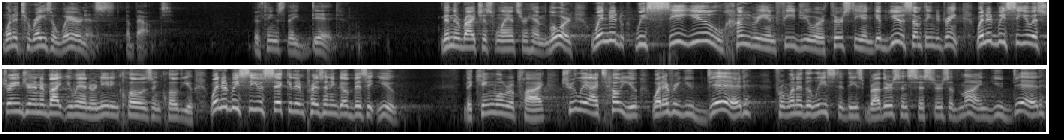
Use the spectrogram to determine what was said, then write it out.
wanted to raise awareness about. They're things they did. Then the righteous will answer him, Lord, when did we see you hungry and feed you, or thirsty and give you something to drink? When did we see you a stranger and invite you in, or needing clothes and clothe you? When did we see you sick and in prison and go visit you? The king will reply, Truly I tell you, whatever you did for one of the least of these brothers and sisters of mine, you did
